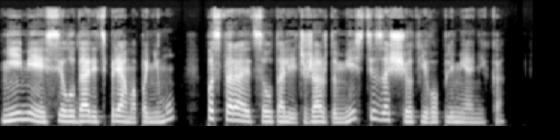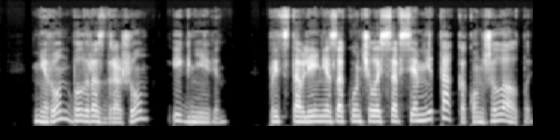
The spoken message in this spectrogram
не имея сил ударить прямо по нему, постарается утолить жажду мести за счет его племянника. Нерон был раздражен и гневен. Представление закончилось совсем не так, как он желал бы.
